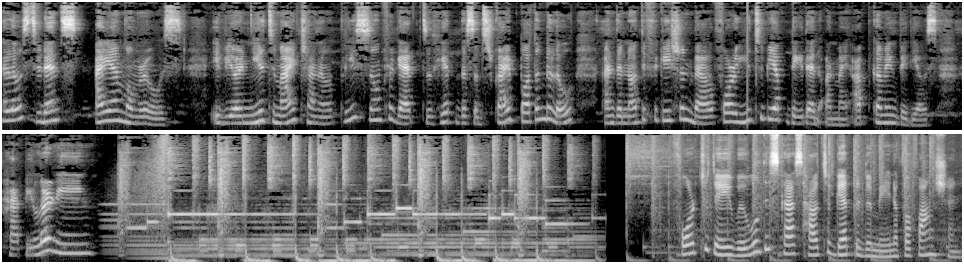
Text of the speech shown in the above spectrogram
Hello students, I am Mom Rose. If you are new to my channel, please don't forget to hit the subscribe button below and the notification bell for you to be updated on my upcoming videos. Happy learning! For today, we will discuss how to get the domain of a function.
